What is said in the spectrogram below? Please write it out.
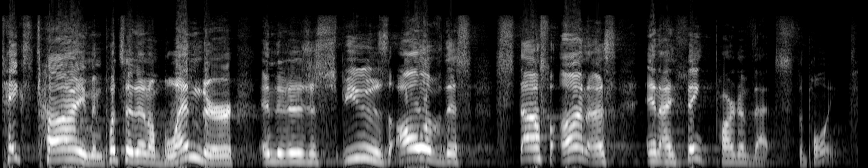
takes time and puts it in a blender, and then it just spews all of this stuff on us. And I think part of that's the point.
